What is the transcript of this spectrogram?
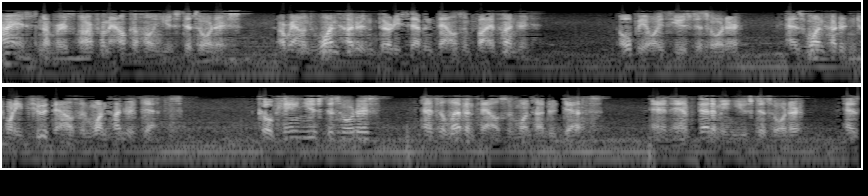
Highest numbers are from alcohol use disorders, around 137,500. Opioids use disorder has 122,100 deaths. Cocaine use disorders has 11,100 deaths, and amphetamine use disorder has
